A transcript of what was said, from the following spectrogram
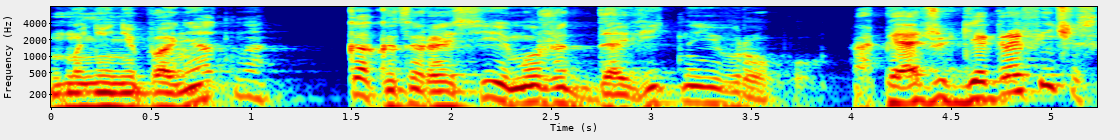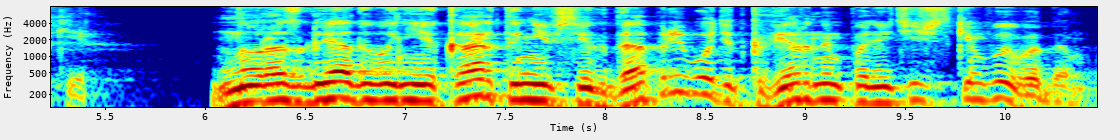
Мне непонятно, как эта Россия может давить на Европу. Опять же, географически. Но разглядывание карты не всегда приводит к верным политическим выводам.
